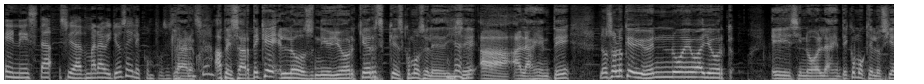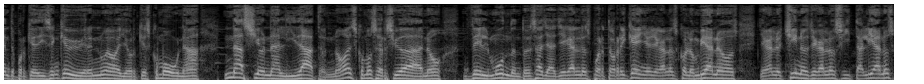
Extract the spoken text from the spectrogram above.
en esta ciudad maravillosa y le compuso esta Claro, canción. a pesar de que los New Yorkers, que es como se le dice a, a la gente, no solo que vive en Nueva York, eh, sino la gente como que lo siente, porque dicen que vivir en Nueva York es como una nacionalidad, ¿no? Es como ser ciudadano del mundo. Entonces allá llegan los puertorriqueños, llegan los colombianos, llegan los chinos, llegan los italianos,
